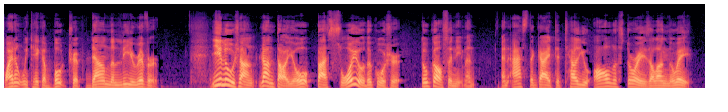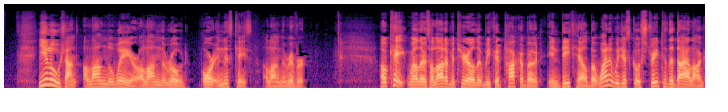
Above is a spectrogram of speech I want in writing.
Why don't we take a boat trip down the Li River? 一路上让导游把所有的故事都告诉你们 and ask the guide to tell you all the stories along the way. 一路上 along the way or along the road, or in this case, along the river. Okay, well, there's a lot of material that we could talk about in detail, but why don't we just go straight to the dialogue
